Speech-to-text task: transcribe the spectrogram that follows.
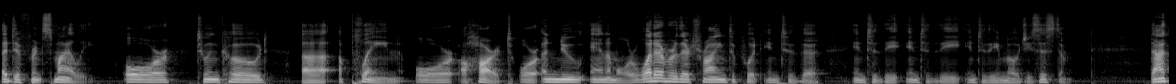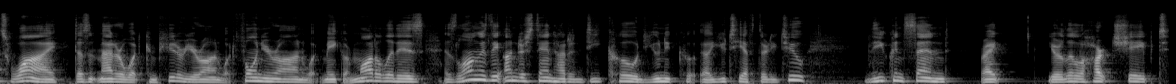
a different smiley or to encode uh, a plane or a heart or a new animal or whatever they're trying to put into the into the into the into the emoji system. That's why it doesn't matter what computer you're on, what phone you're on, what make or model it is, as long as they understand how to decode uh, UTF-32, you can send right your little heart-shaped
